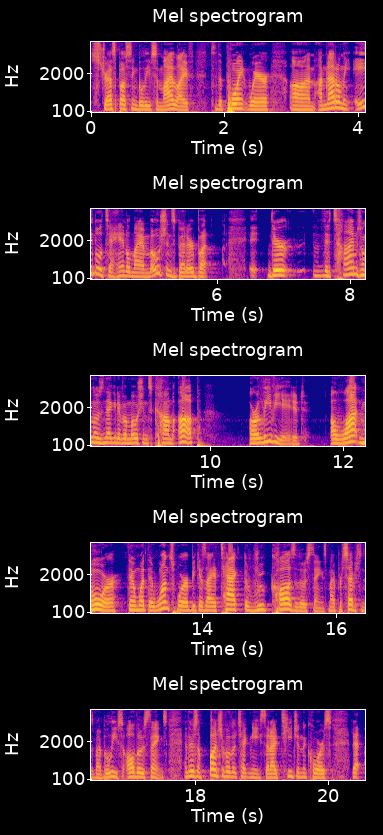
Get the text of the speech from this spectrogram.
stress busting beliefs in my life to the point where um, I'm not only able to handle my emotions better, but there the times when those negative emotions come up are alleviated a lot more than what they once were because I attacked the root cause of those things, my perceptions, my beliefs, all those things. And there's a bunch of other techniques that I teach in the course that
